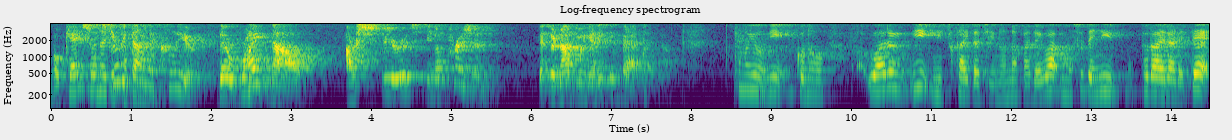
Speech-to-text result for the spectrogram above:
Okay, so it'sreally kind で of す。clear. There right now are spirits in a prison that they're not doing anything bad right now. このようにこの悪い見つかいたちの中ではもうすでに捕らえられて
